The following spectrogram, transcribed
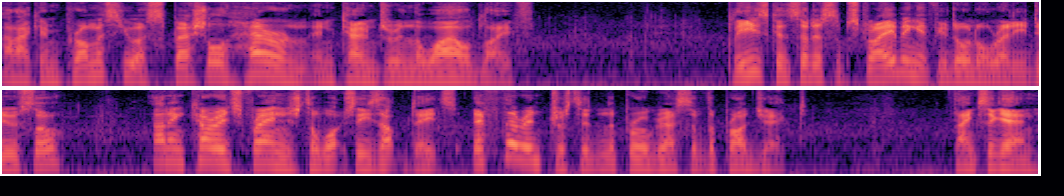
and I can promise you a special heron encounter in the wildlife. Please consider subscribing if you don't already do so and encourage friends to watch these updates if they're interested in the progress of the project. Thanks again.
